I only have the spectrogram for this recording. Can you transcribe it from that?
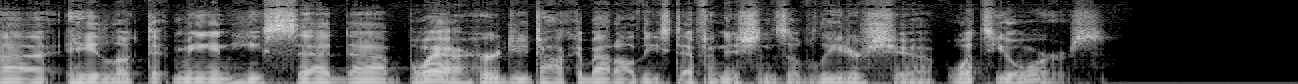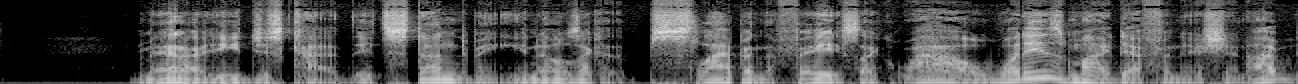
uh, he looked at me and he said, uh, Boy, I heard you talk about all these definitions of leadership. What's yours? Man, I, he just kind of, it stunned me. You know, it was like a slap in the face. Like, wow, what is my definition? I've,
